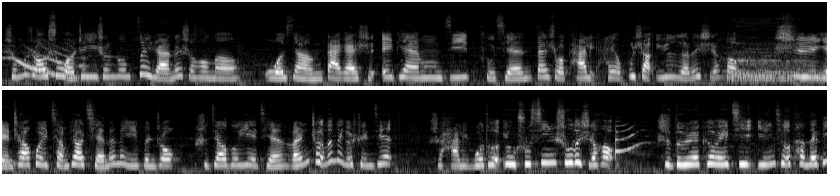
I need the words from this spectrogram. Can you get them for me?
什么时候是我这一生中最燃的时候呢？我想大概是 ATM 机吐钱，但是我卡里还有不少余额的时候，是演唱会抢票前的那一分钟，是交作业前完成的那个瞬间，是哈利波特又出新书的时候，是德约科维奇赢球躺在地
